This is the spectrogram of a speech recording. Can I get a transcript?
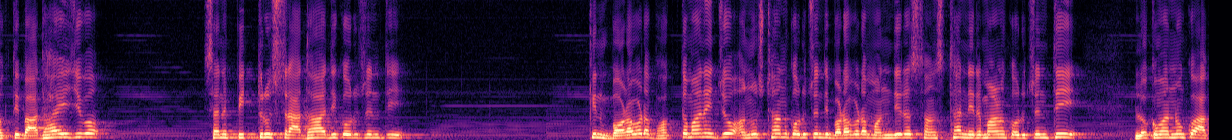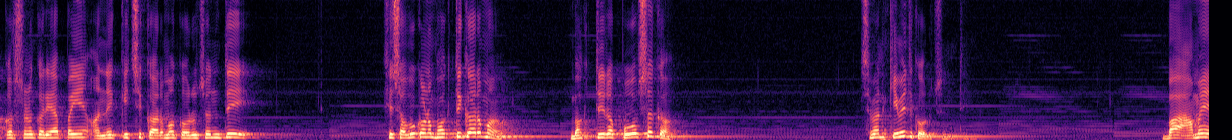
भक्ति बाधा हो ସେମାନେ ପିତୃ ଶ୍ରାଦ୍ଧ ଆଦି କରୁଛନ୍ତି କିନ୍ତୁ ବଡ଼ ବଡ଼ ଭକ୍ତମାନେ ଯେଉଁ ଅନୁଷ୍ଠାନ କରୁଛନ୍ତି ବଡ଼ ବଡ଼ ମନ୍ଦିର ସଂସ୍ଥା ନିର୍ମାଣ କରୁଛନ୍ତି ଲୋକମାନଙ୍କୁ ଆକର୍ଷଣ କରିବା ପାଇଁ ଅନେକ କିଛି କର୍ମ କରୁଛନ୍ତି ସେ ସବୁ କ'ଣ ଭକ୍ତି କର୍ମ ଭକ୍ତିର ପୋଷକ ସେମାନେ କେମିତି କରୁଛନ୍ତି ବା ଆମେ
